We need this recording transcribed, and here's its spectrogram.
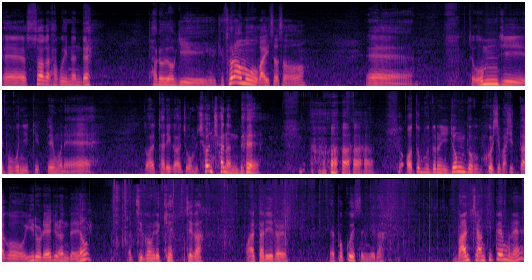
에, 수확을 하고 있는데 바로 여기 이렇게 소나무가 있어서 에, 저 음지 부분이 있기 때문에 또 알타리가 좀 시원찮은데 어떤 분들은 이 정도 것이 맛있다고 일을 해주는데요. 지금 이렇게 제가 알타리를 예, 뽑고 있습니다. 많지 않기 때문에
